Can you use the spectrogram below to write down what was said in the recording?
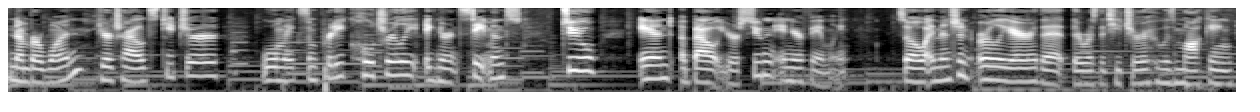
Number one, your child's teacher will make some pretty culturally ignorant statements. Two, and about your student and your family. So, I mentioned earlier that there was the teacher who was mocking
